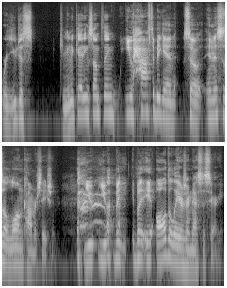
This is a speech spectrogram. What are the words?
were you just communicating something? You have to begin so and this is a long conversation. You you but but it, all the layers are necessary.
